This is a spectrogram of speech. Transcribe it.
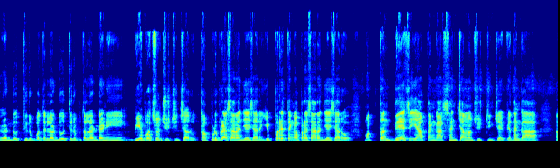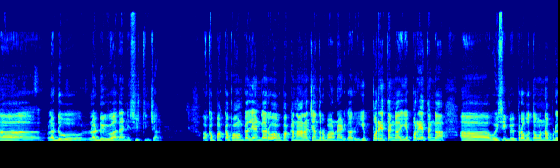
లడ్డు తిరుపతి లడ్డు, తిరుపతి లడ్డు అని బీభత్సం సృష్టించారు. తప్పుడు ప్రసారం చేశారు. విపరీతంగా ప్రసారం చేశారు. మొత్తం దేశవ్యాప్తంగా సంచలనం సృష్టించే విధంగా లడ్డు లడ్డూ లడ్డు వివాదాన్ని సృష్టించారు. ఒక పక్క పవన్ కళ్యాణ్ గారు, ఒక పక్క నారా చంద్రబాబు నాయుడు గారు విపరీతంగా, విపరీతంగా వైసీపీ ప్రభుత్వం ఉన్నప్పుడు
